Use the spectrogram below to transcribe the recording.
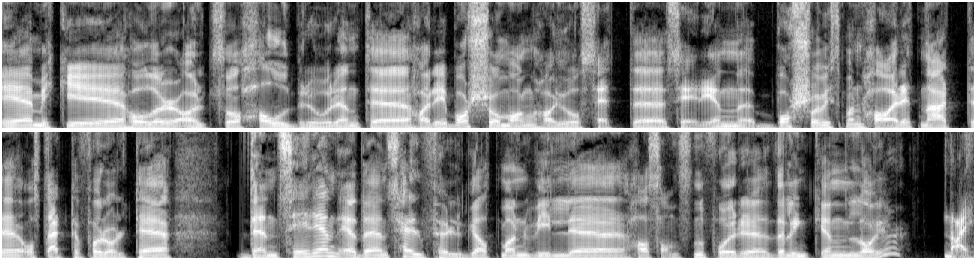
er Mickey Haller altså halvbroren til Harry Bosch, og mange har jo sett eh, serien Bosch. Og hvis man har et nært eh, og sterkt forhold til den serien, er det en selvfølge at man vil eh, ha sansen for The Lincoln Lawyer? Nei.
